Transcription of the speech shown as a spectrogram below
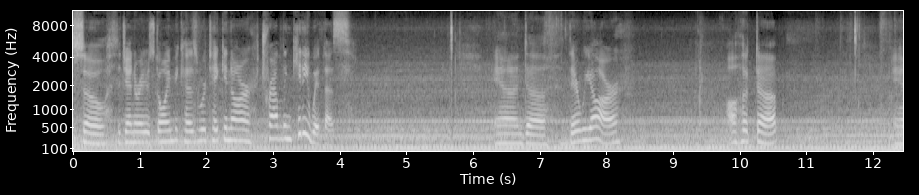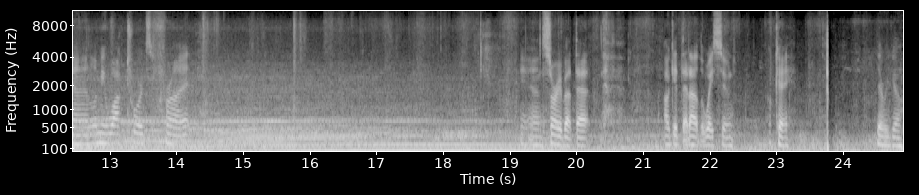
So the generator's going because we're taking our traveling kitty with us. And uh, there we are, all hooked up. And let me walk towards the front. And sorry about that. I'll get that out of the way soon. Okay. There we go.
